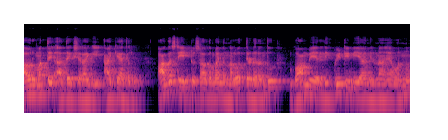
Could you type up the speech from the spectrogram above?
ಅವರು ಮತ್ತೆ ಅಧ್ಯಕ್ಷರಾಗಿ ಆಯ್ಕೆಯಾದರು. ಆಗಸ್ಟ್ ಎಂಟು ಸಾವಿರದ ಒಂಬೈನೂರ ನಲವತ್ತೆರಡರಂದು ಬಾಂಬೆಯಲ್ಲಿ ಕ್ವಿಟ್ ಇಂಡಿಯಾ ನಿರ್ಣಯವನ್ನು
